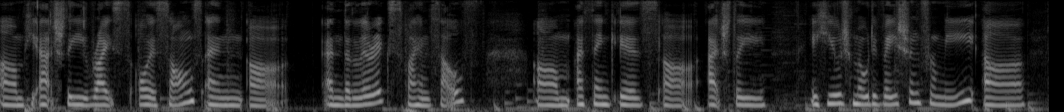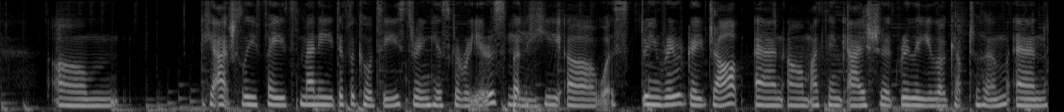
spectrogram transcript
Um, he actually writes all his songs and uh, and the lyrics by himself. Um, I think is uh, actually a huge motivation for me. Uh, um, he actually faced many difficulties during his careers, but he uh, was doing a really great job, and um, I think I should really look up to him, and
